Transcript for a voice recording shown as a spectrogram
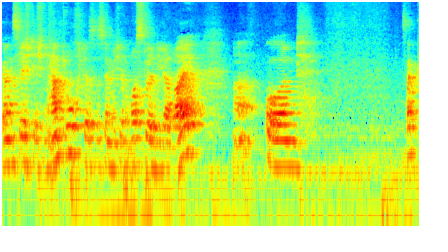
Ganz wichtig ein Handtuch, das ist nämlich im Hostel die dabei. Und zack,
